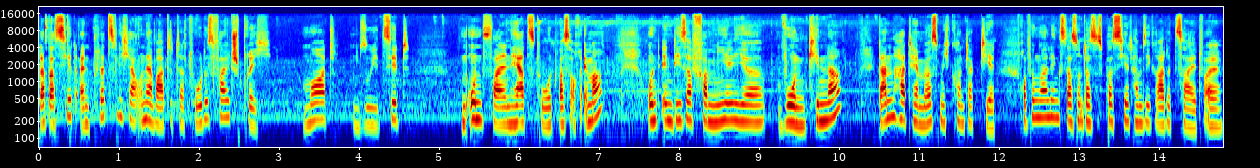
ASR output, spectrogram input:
Da passiert ein plötzlicher, unerwarteter Todesfall, sprich Mord, Suizid, ein Unfall, ein Herztod, was auch immer. Und in dieser Familie wohnen Kinder. Dann hat Herr Mörs mich kontaktiert. Frau Fingerlings, das und das ist passiert, haben Sie gerade Zeit, weil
